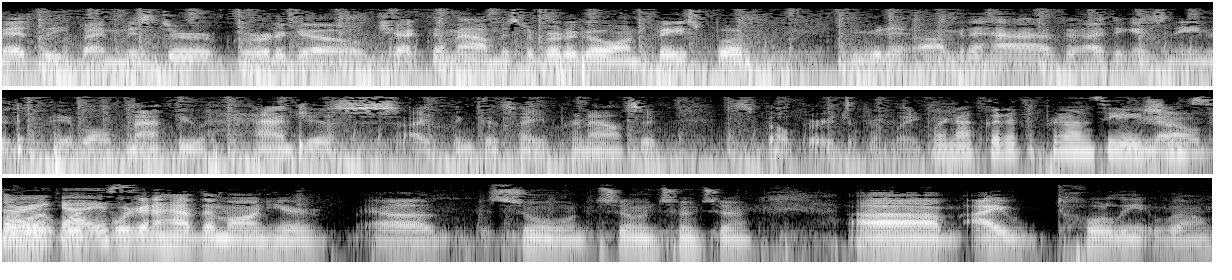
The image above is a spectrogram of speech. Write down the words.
Medley by Mr. Vertigo. Check them out, Mr. Vertigo on Facebook. You're gonna, I'm gonna have, I think his name is, well, Matthew Hadgis. I think that's how you pronounce it. It's spelled very differently. We're not good at the pronunciation. No, Sorry, we're, we're- guys. We're, gonna have them on here, uh, soon, soon, soon, soon. Um, I totally, well,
